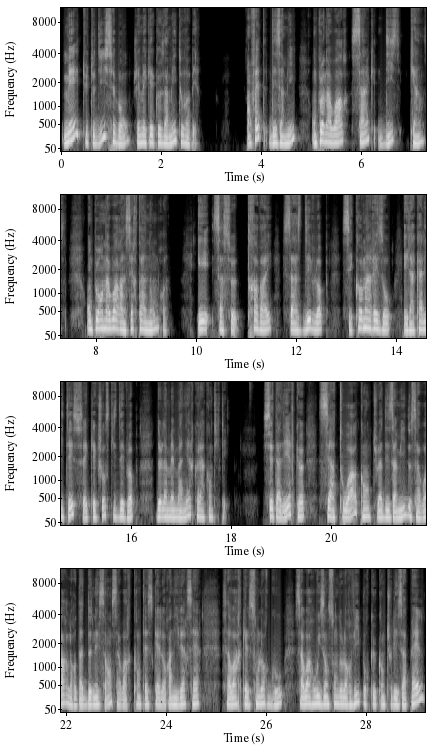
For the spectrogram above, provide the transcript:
mais tu te dis c'est bon, j'ai mes quelques amis, tout va bien. En fait, des amis, on peut en avoir 5, 10, 15, on peut en avoir un certain nombre et ça se travaille, ça se développe, c'est comme un réseau et la qualité, c'est quelque chose qui se développe de la même manière que la quantité. C'est-à-dire que c'est à toi, quand tu as des amis, de savoir leur date de naissance, savoir quand est-ce qu'est leur anniversaire, savoir quels sont leurs goûts, savoir où ils en sont de leur vie pour que quand tu les appelles,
